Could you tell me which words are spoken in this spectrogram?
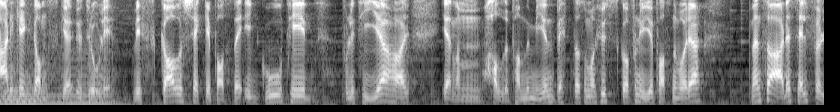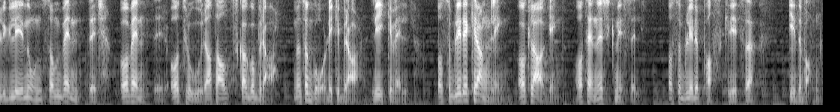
Er det ikke ganske utrolig? Vi skal sjekke passet i god tid. Politiet har gjennom halve pandemien bedt oss om å huske å fornye passene våre. Men så er det selvfølgelig noen som venter og venter og tror at alt skal gå bra. Men så går det ikke bra likevel. Og så blir det krangling og klaging og tenners gnissel. Og så blir det passkrise i debatten.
